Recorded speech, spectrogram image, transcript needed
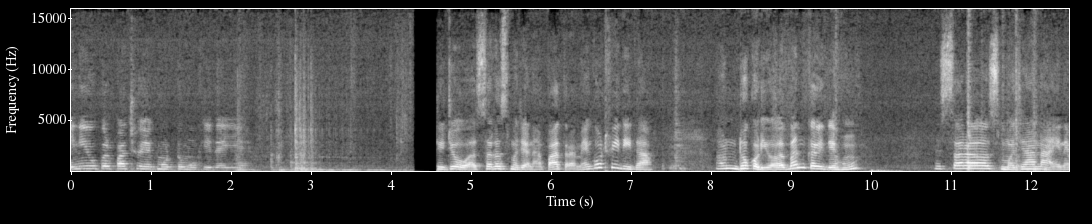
એની ઉપર પાછું એક મોટું મૂકી દઈએ. જો આ સરસ મજાના પાત્રા મેં ગોઠવી દીધા. ઢોકળીઓ હવે બંધ કરી દે હું. સરસ મજાના એને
